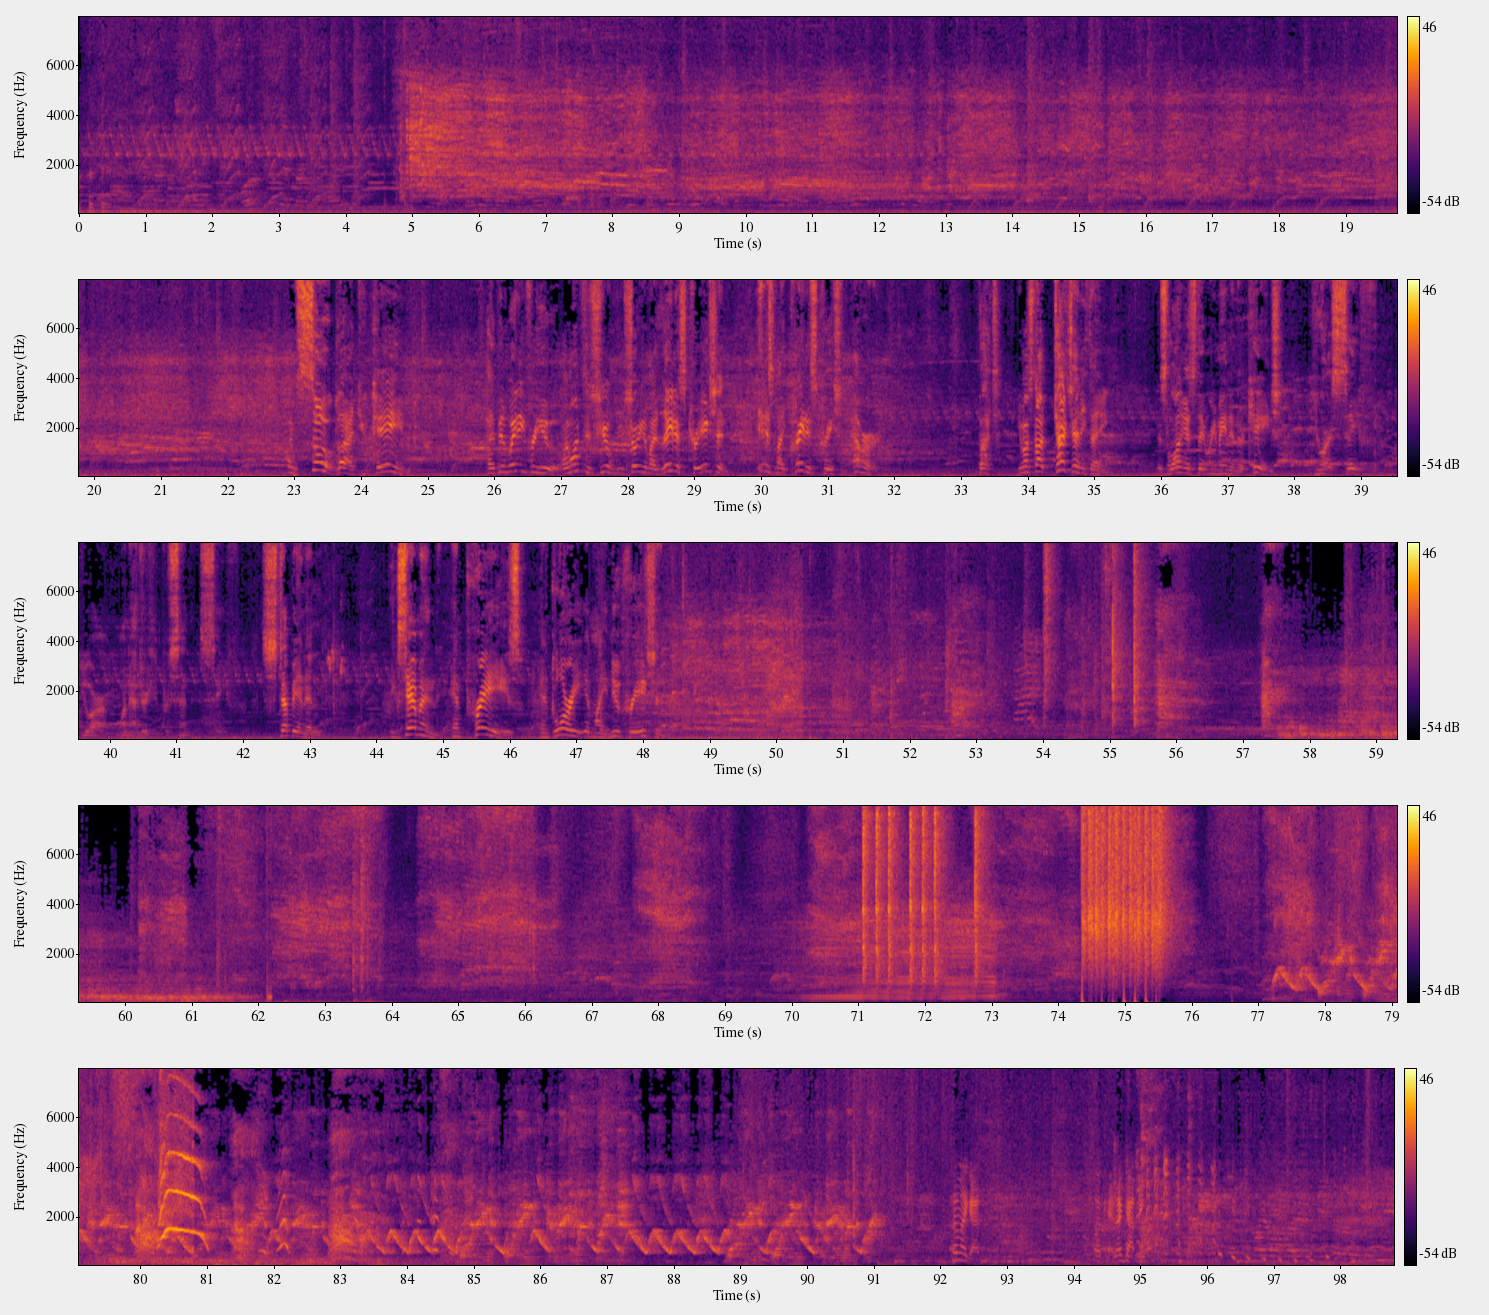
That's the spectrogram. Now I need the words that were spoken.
so glad you came. I've been waiting for you. I want to show, show you my latest creation. It is my greatest creation ever. But you must not touch anything. As long as they remain in their cage, you are safe. You are 100% safe. Step in and examine and praise and glory in my new creation. Oh my god. Okay, that got me.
